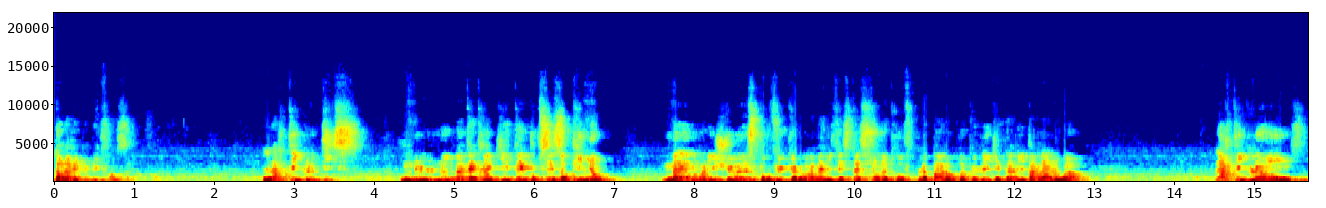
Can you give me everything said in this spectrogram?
dans la République française. L'article 10. Nul ne doit être inquiété pour ses opinions, même religieuses, pourvu que leur manifestation ne trouve pas l'ordre public établi par la loi. L'article 11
